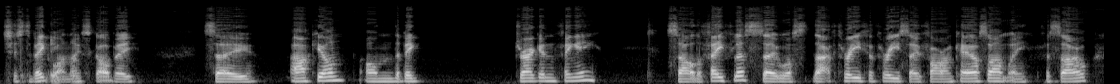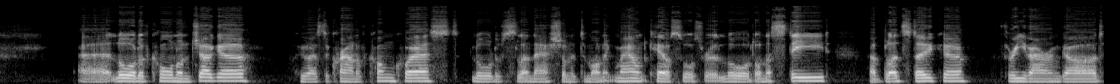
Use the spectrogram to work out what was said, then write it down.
It's just a big, Big one. one. It's got to be. So Archaon on the big dragon thingy. Sayl the Faithless. So what's that? Three for three so far on Chaos, aren't we? For Sayl. Uh, Lord of Khorne on Jugger, who has the Crown of Conquest. Lord of Slaanesh on a demonic mount. Chaos Sorcerer Lord on a steed. A Bloodstoker. Three Varangard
